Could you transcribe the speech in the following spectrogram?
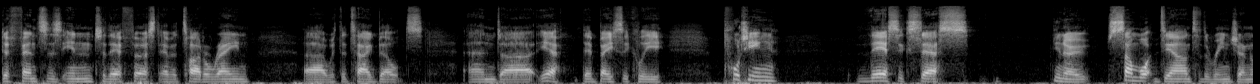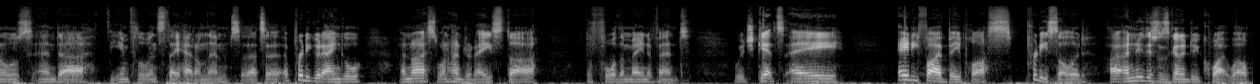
defenses into their first ever title reign uh, with the tag belts, and uh, yeah, they're basically putting their success you know, somewhat down to the ring generals and uh, the influence they had on them. So that's a, a pretty good angle, a nice 100A star before the main event, which gets a 85B plus, pretty solid. I, I knew this was going to do quite well.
